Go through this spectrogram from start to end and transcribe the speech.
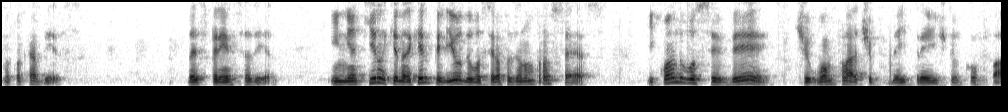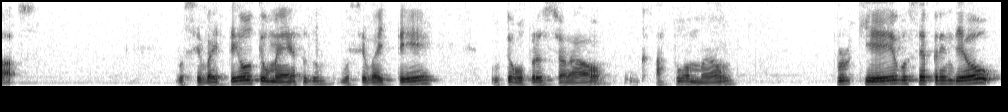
na tua cabeça da experiência dele. E naquilo, que naquele período você vai fazendo um processo. E quando você vê, tipo, vamos falar tipo day trade, aquilo que eu faço. Você vai ter o teu método, você vai ter o teu profissional, a tua mão, porque você aprendeu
